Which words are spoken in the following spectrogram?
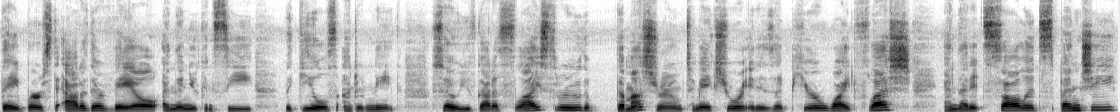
they burst out of their veil and then you can see the gills underneath. So you've got to slice through the, the mushroom to make sure it is a pure white flesh and that it's solid, spongy,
